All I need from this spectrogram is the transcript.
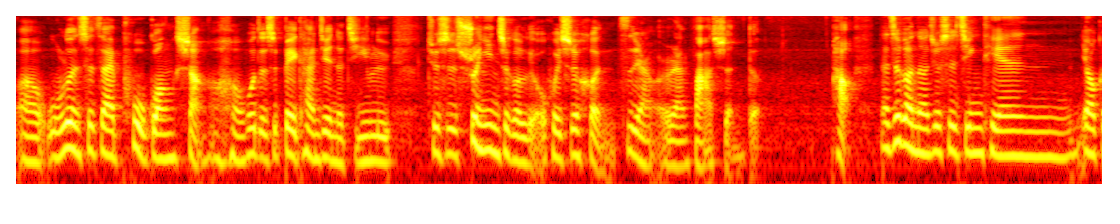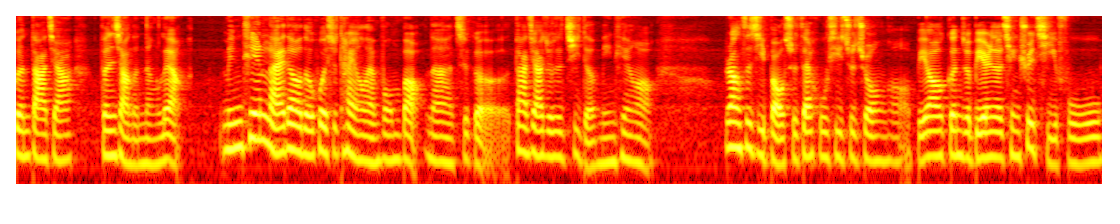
呃，无论是在曝光上，或者是被看见的几率，就是顺应这个流，会是很自然而然发生的。好，那这个呢，就是今天要跟大家分享的能量。明天来到的会是太阳蓝风暴，那这个大家就是记得明天哦，让自己保持在呼吸之中哦，不要跟着别人的情绪起伏，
